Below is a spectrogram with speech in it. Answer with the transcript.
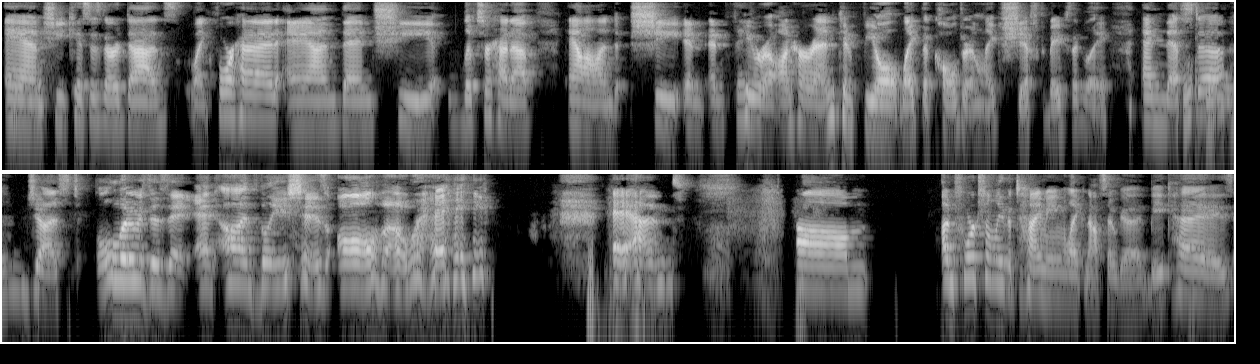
And she kisses their dad's like forehead and then she lifts her head up and she and, and Feyre on her end can feel like the cauldron like shift basically. And Nesta just loses it and unleashes all the way. and um unfortunately the timing like not so good because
